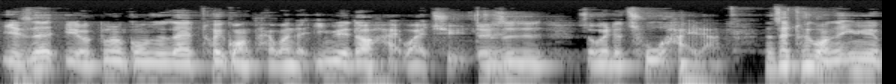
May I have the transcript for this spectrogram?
也是有一部分工作在推广台湾的音乐到海外去，就是所谓的出海啦。那在推广这音乐，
